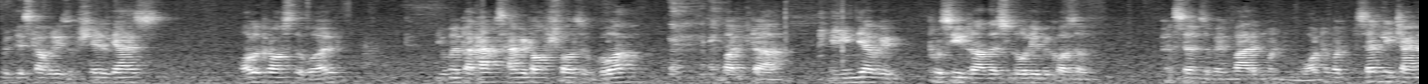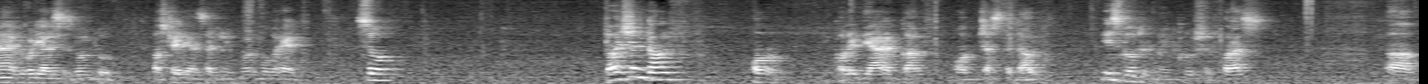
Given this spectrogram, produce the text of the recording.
with discoveries of shale gas all across the world. You may perhaps have it offshores of Goa, but uh, in India we proceed rather slowly because of concerns of environment and water. But certainly China, everybody else is going to, Australia certainly going to move ahead. So, Persian Gulf, or you call it the Arab Gulf, or just the Gulf, is going to remain crucial for us. Uh,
